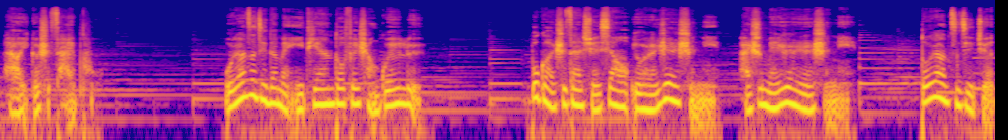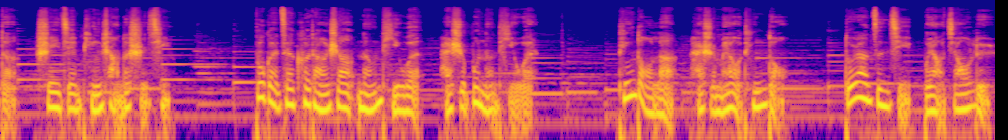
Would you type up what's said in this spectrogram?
还有一个是菜谱。我让自己的每一天都非常规律，不管是在学校有人认识你，还是没人认识你。都让自己觉得是一件平常的事情，不管在课堂上能提问还是不能提问，听懂了还是没有听懂，都让自己不要焦虑。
